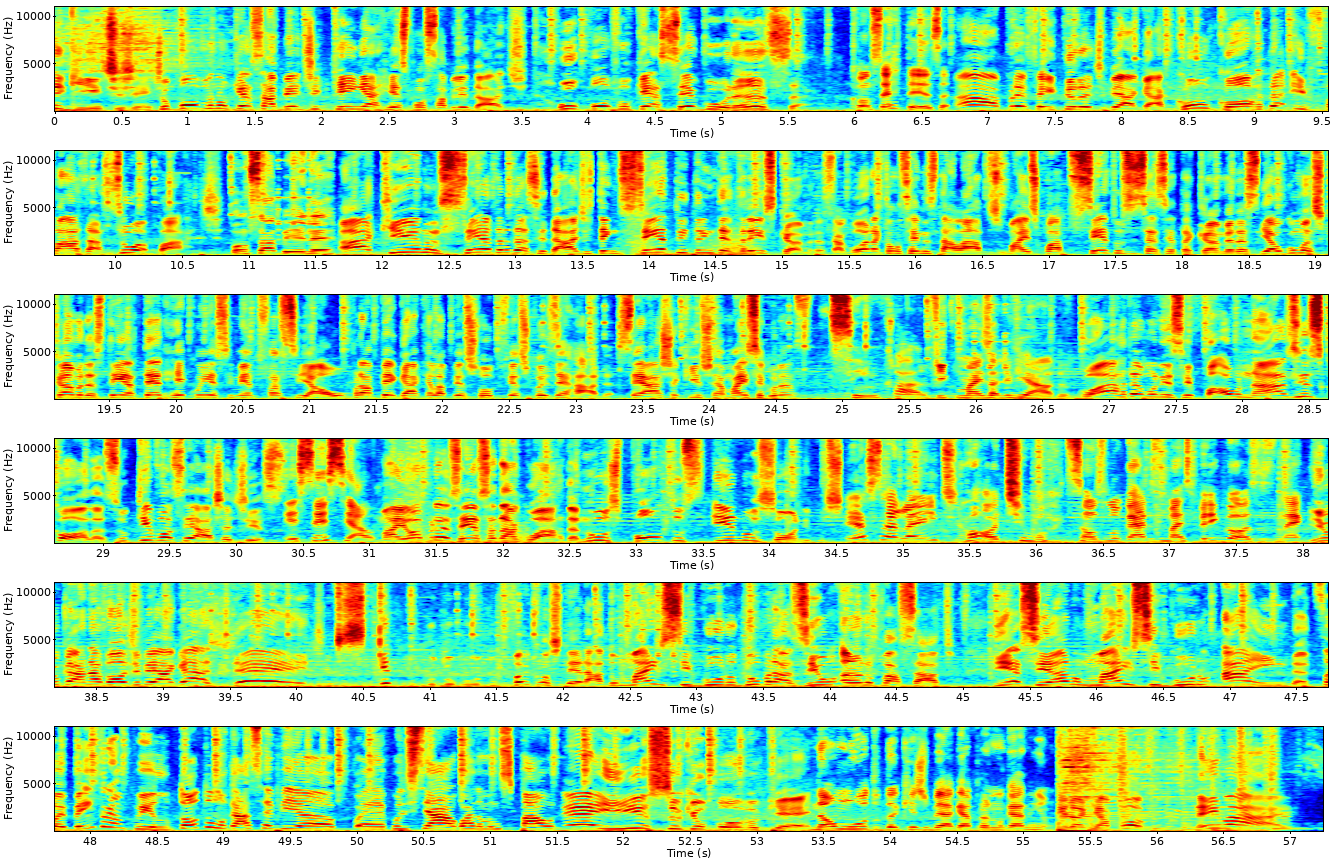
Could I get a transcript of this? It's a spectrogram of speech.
seguinte, gente, o povo não quer saber de quem é a responsabilidade. O povo quer segurança. Com certeza. A Prefeitura de BH concorda e faz a sua parte. Bom saber, né? Aqui no centro da cidade tem 133 câmeras. Agora estão sendo instalados mais 460 câmeras e algumas câmeras têm até reconhecimento facial para pegar aquela pessoa que fez coisa errada. Você acha que isso é mais segurança? Sim, claro. Fico mais aliviado. Guarda Municipal nas escolas. O que você acha disso? Essencial. Maior presença da guarda nos pontos e nos ônibus. Excelente. Ótimo. São os lugares mais perigosos, né? E o Carnaval de BH, gente, foi considerado o mais seguro do Brasil ano passado. E esse ano mais seguro ainda. Foi bem tranquilo. Todo lugar você via é, policial, guarda municipal. É isso que o povo quer. Não mudo daqui de BH para lugar nenhum. E daqui a pouco tem mais.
